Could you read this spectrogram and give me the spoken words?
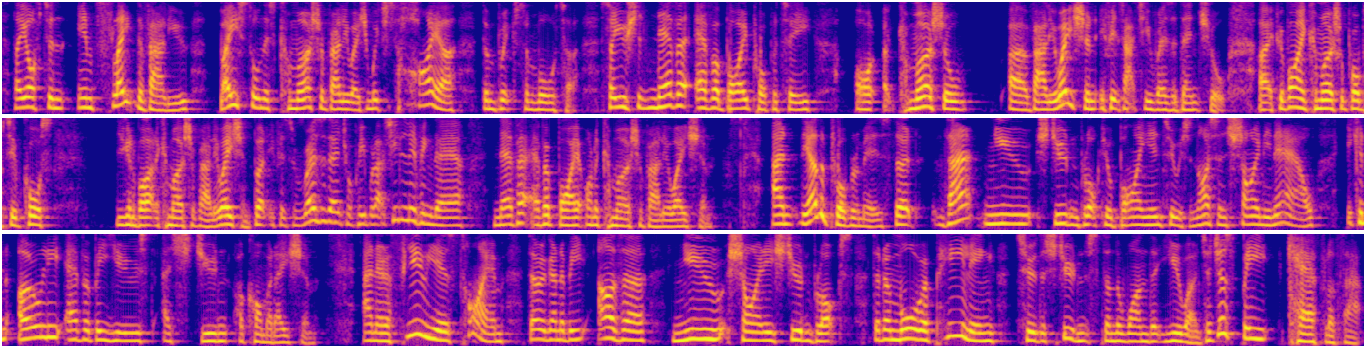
they often inflate the value based on this commercial valuation, which is higher than bricks and mortar. So you should never ever buy property or commercial uh, valuation if it's actually residential. Uh, if you're buying commercial property, of course, you're going to buy it on a commercial valuation. But if it's residential, people actually living there, never ever buy it on a commercial valuation. And the other problem is that that new student block you're buying into, which is nice and shiny now, it can only ever be used as student accommodation. And in a few years' time, there are going to be other new shiny student blocks that are more appealing to the students than the one that you own. So just be careful of that.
